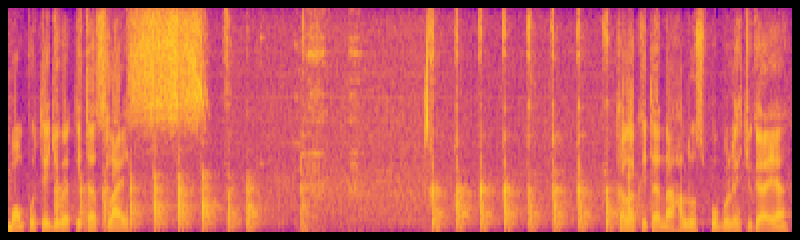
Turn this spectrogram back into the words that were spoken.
bawang putih juga kita slice. Kalau kita nak halus pun boleh juga ya.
